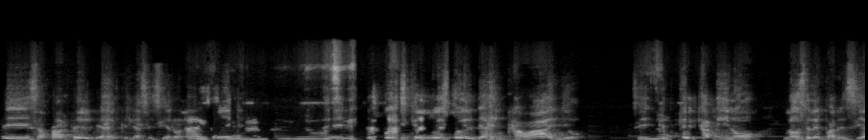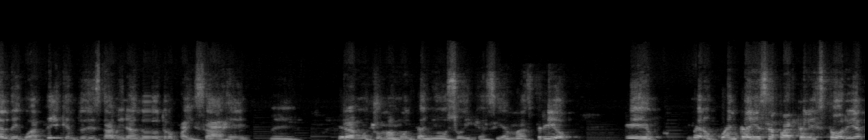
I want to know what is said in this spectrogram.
eh, esa parte del viaje que ellas hicieron en tren, después que el resto del viaje en caballo, ¿sí? que, el camino no se le parecía al de Guateque, entonces estaba mirando otro paisaje que era mucho más montañoso y que hacía más frío. bueno, cuenta ahí esa parte de la historia,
